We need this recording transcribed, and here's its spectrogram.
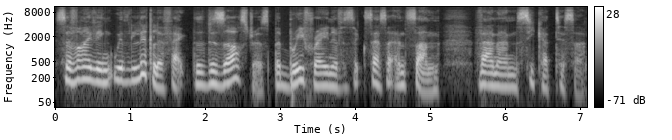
surviving with little effect the disastrous but brief reign of his successor and son, Vanan Sikatissa.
